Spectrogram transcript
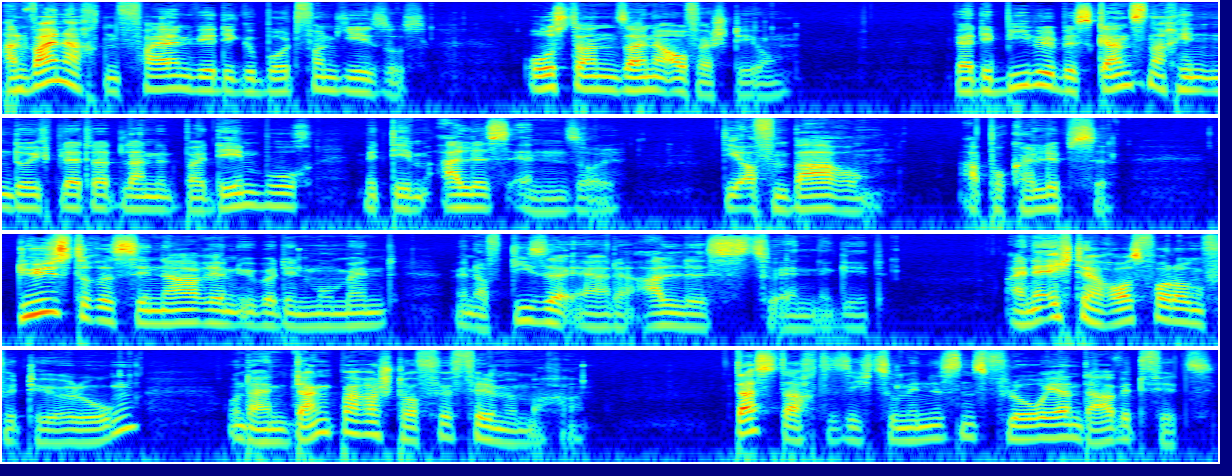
An Weihnachten feiern wir die Geburt von Jesus, Ostern seine Auferstehung. Wer die Bibel bis ganz nach hinten durchblättert, landet bei dem Buch, mit dem alles enden soll. Die Offenbarung, Apokalypse, düstere Szenarien über den Moment, wenn auf dieser Erde alles zu Ende geht. Eine echte Herausforderung für Theologen und ein dankbarer Stoff für Filmemacher. Das dachte sich zumindest Florian David Fitz.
